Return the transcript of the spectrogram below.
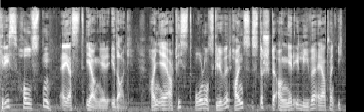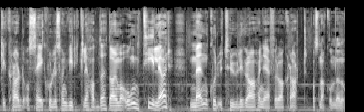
Chris Holsten er gjest i Anger i dag. Han er artist og låtskriver. Hans største anger i livet er at han ikke klarte å si hvordan han virkelig hadde det da han var ung tidligere, men hvor utrolig glad han er for å ha klart å snakke om det nå.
